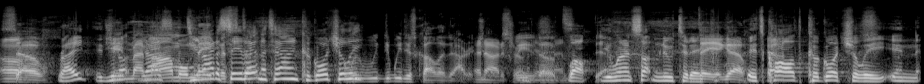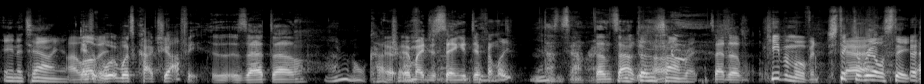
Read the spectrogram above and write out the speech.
So right? Do you know, my you know how to- will do you know how to say that in. Italian? Cagochuli. we, we, we just call it artichokes. artichoke, We yeah, don't- man. well, yeah. you learned something new today. There you go. It's called cagochuli in in Italian. I I, Is- love it. What's carciafi? Is, is that? Uh, don't know. or Cacio. am I just saying it differently? Doesn't sound right. Doesn't sound. Doesn't good, huh? sound right. Is that a? Keep it moving. Stick to real estate.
